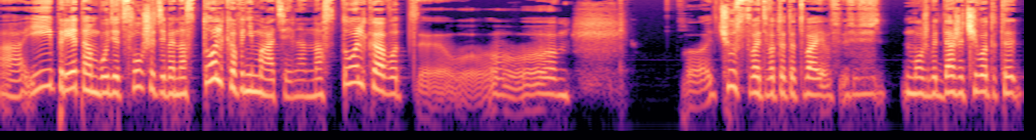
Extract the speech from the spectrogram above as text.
э, и при этом будет слушать тебя настолько внимательно, настолько вот э, э, чувствовать вот это твое, может быть, даже чего-то ты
